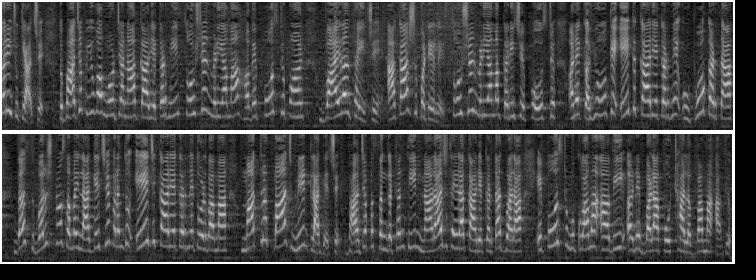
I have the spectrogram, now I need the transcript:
કરી ચૂક્યા છે. તો ભાજપ યુવા મોરચાના કાર્યકરની સોશિયલ મીડિયામાં હવે પોસ્ટ પણ વાયરલ થઈ છે. આકાશ પટેલે સોશિયલ મીડિયામાં કરી છે પોસ્ટ અને કહ્યું કે એક કાર્યકરને ઊભો કરતા દસ વર્ષનો સમય લાગે છે, પરંતુ એ જ કાર્યકરને તોડવામાં માત્ર પાંચ મિનિટ લાગે છે. ભાજપ સંગઠનથી નારાજ થયેલા કાર્યકર્તા દ્વારા એ પોસ્ટ મૂકવામાં આવી અને બળાપો ઠાલવવામાં આવ્યો.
